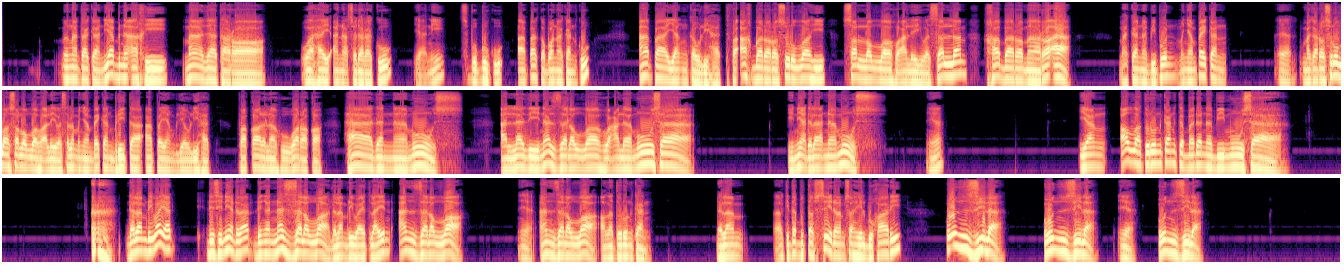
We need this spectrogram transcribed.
mengatakan, "Ya bena akhi, madza tara?" Wahai anak saudaraku, yakni sepupuku, apa keponakanku, apa yang engkau lihat. Fa akhbara Rasulullah sallallahu alaihi wasallam khabara ma ra'a. Maka Nabi pun menyampaikan eh, maka Rasulullah sallallahu alaihi wasallam menyampaikan berita apa yang beliau lihat. Faqala lahu Waraqah, "Hadzan namus alladzi nazzalallahu ala Musa." Ini adalah namus ya. Yang Allah turunkan kepada Nabi Musa. dalam riwayat di sini adalah dengan nazzalallah dalam riwayat lain anzalallah ya anzalallah Allah turunkan dalam uh, kitab tafsir dalam sahih Bukhari unzila. Unzila. Ya. Unzila.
